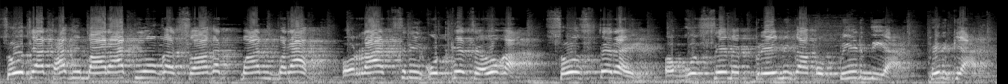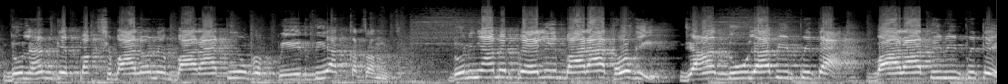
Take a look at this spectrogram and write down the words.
सोचा था कि बारातियों का स्वागत पान पराग और राजश्री गुटके से होगा। सोचते रहे और गुस्से में प्रेमिका को पीट दिया। फिर क्या, दुल्हन के पक्ष वालों ने बारातियों को पीट दिया कसम से। दुनिया में पहली बारात होगी, जहाँ दूल्हा भी पिटा बाराती भी पिटे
